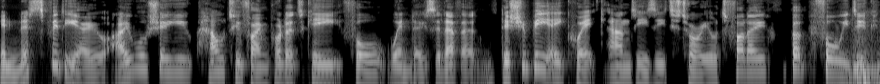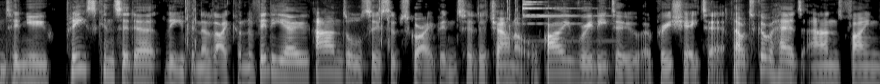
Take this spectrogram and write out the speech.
In this video, I will show you how to find product key for Windows 11. This should be a quick and easy tutorial to follow, but before we do continue, please consider leaving a like on the video and also subscribing to the channel. I really do appreciate it. Now to go ahead and find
